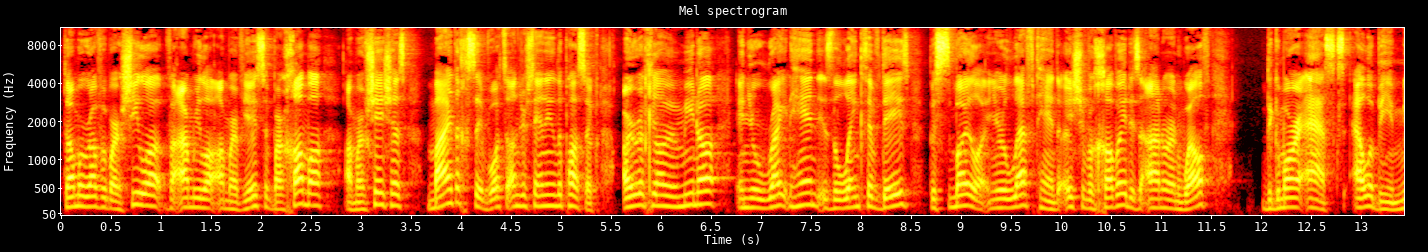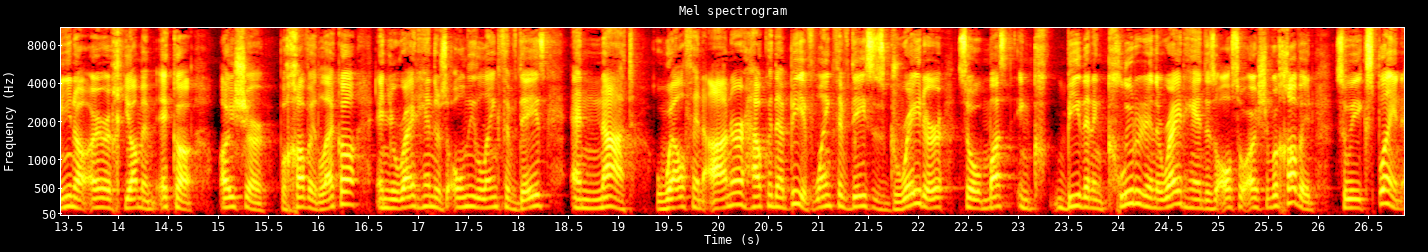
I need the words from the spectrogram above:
Damar Rav Bar Shila Va'amrila Amar Yosef Bar Chama Amar Sheshes Ma'edachsev. What's understanding the pasuk? Arich Yamina. In your right hand is the length of days. Besmaila. In your left hand, Aisha V'Chaved is honor and wealth. The Gemara asks, Ela b'yamina erich yamim ika oisher b'chaved leka. In your right hand, there's only length of days and not wealth and honor? How could that be? If length of days is greater, so it must inc- be that included in the right hand is also Arshav Chavid. So we explain,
